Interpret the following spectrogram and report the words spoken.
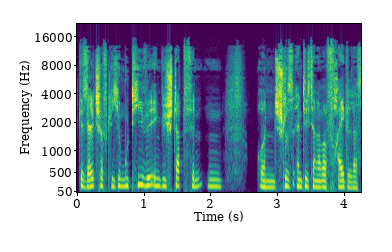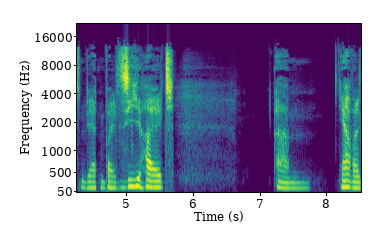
gesellschaftliche Motive irgendwie stattfinden und schlussendlich dann aber freigelassen werden, weil sie halt ähm, ja, weil,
